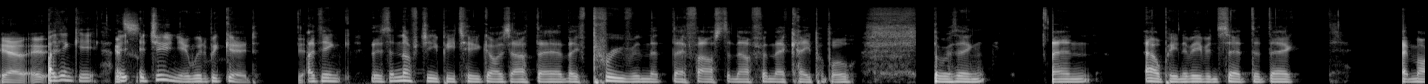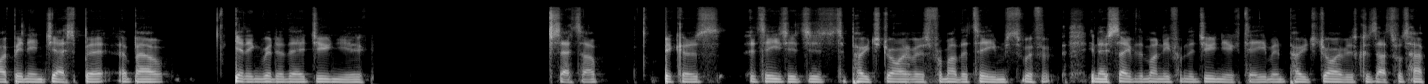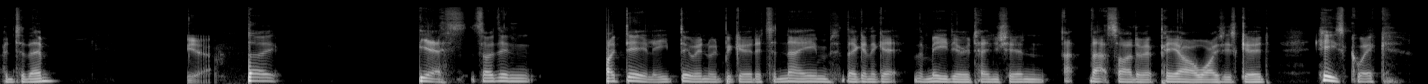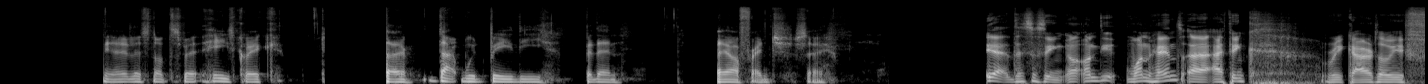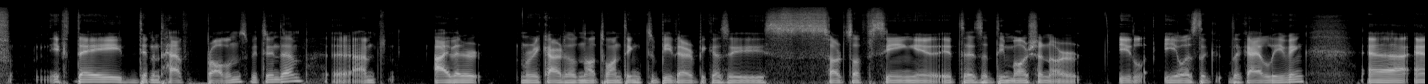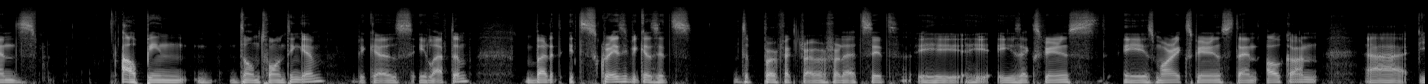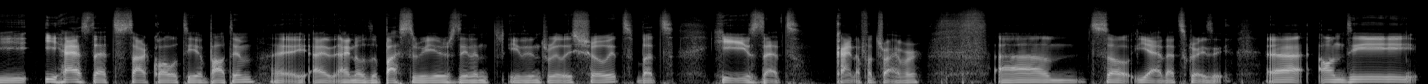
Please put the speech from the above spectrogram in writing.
Yeah, it, I think it, a, a junior would be good. Yeah. I think there's enough GP2 guys out there. They've proven that they're fast enough and they're capable, sort of thing. And Alpine have even said that they're, it might have been in jest, but about getting rid of their junior setup because it's easier just to poach drivers from other teams with, you know, save the money from the junior team and poach drivers because that's what's happened to them. Yeah, So, yes. So then, ideally, Doohan would be good. It's a name. They're going to get the media attention. Uh, That side of it, PR wise, is good. He's quick. You know, let's not dispute. He's quick. So that would be the. But then, they are French, so yeah. That's the thing. On the one hand, uh, I think Ricciardo, if if they didn't have problems between them, uh, I'm either Ricciardo not wanting to be there because he's sort of seeing it, as a demotion, or he he was the the guy leaving, uh, and Alpine don't wanting him because he left them. But it's crazy because it's the perfect driver for that seat. He he he's experienced. He is more experienced than Ocon. Uh, he he has that star quality about him. I, I I know the past three years didn't he didn't really show it, but he is that kind of a driver. Um, so yeah, that's crazy. Uh, on the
